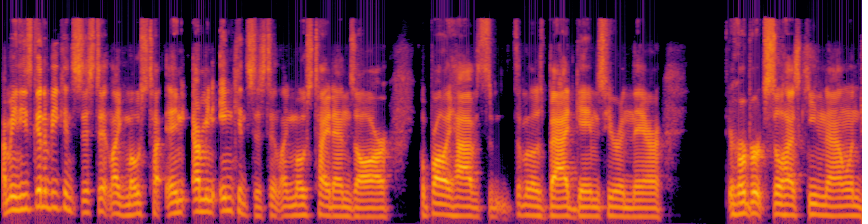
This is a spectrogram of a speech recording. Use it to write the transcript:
I mean, he's going to be consistent like most. I mean, inconsistent like most tight ends are. He'll probably have some, some of those bad games here and there. Herbert still has Keenan Allen,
